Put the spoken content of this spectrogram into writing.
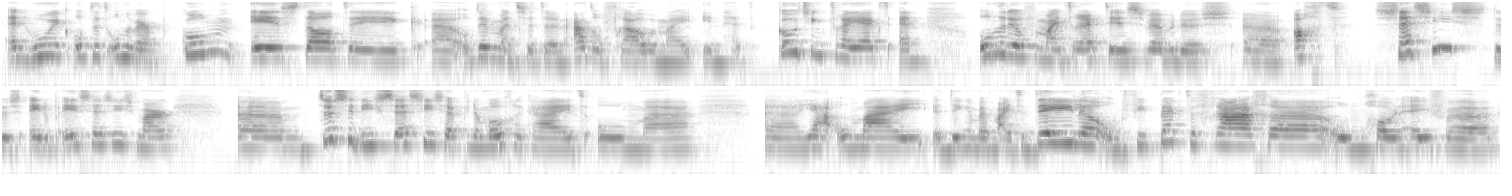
En hoe ik op dit onderwerp kom, is dat ik op dit moment zitten een aantal vrouwen bij mij in het coaching traject. En onderdeel van mijn traject is, we hebben dus uh, acht sessies, dus één op één sessies. Maar um, tussen die sessies heb je de mogelijkheid om, uh, uh, ja, om mij dingen met mij te delen, om feedback te vragen, om gewoon even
